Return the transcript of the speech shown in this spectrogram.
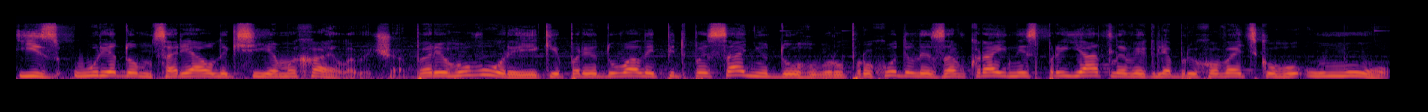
із урядом царя Олексія Михайловича. Переговори, які передували підписанню договору, проходили за вкрай несприятливих для Брюховецького умов,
